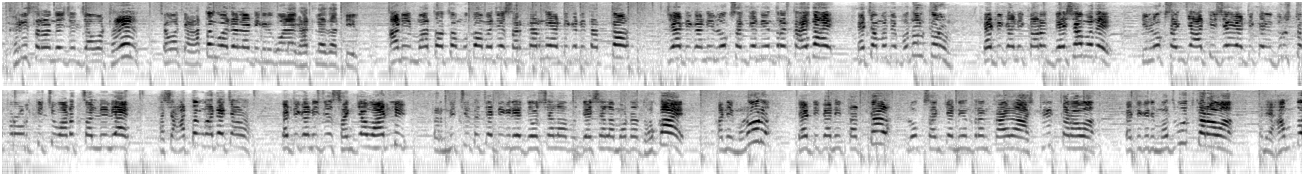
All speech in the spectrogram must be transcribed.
खरी श्रद्धांजली जेव्हा ठरेल तेव्हा त्या आतंकवाद्याला या ठिकाणी गोळ्या घातल्या जातील आणि महत्त्वाचा मुद्दा म्हणजे सरकारने या ठिकाणी तात्काळ ज्या ठिकाणी लोकसंख्या नियंत्रण कायदा आहे याच्यामध्ये बदल करून या ठिकाणी कारण देशामध्ये की लोकसंख्या अतिशय या ठिकाणी दृष्ट प्रवृत्तीची वाढत चाललेली आहे. अशा आतंकवाद्याच्या या ठिकाणी जी संख्या वाढली तर निश्चितच या ठिकाणी देशाला देशाला मोठा धोका आहे. आणि म्हणून या ठिकाणी तत्काळ लोकसंख्या नियंत्रण कायदा स्ट्रिक्ट करावा या ठिकाणी मजबूत करावा. आणि हमदो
